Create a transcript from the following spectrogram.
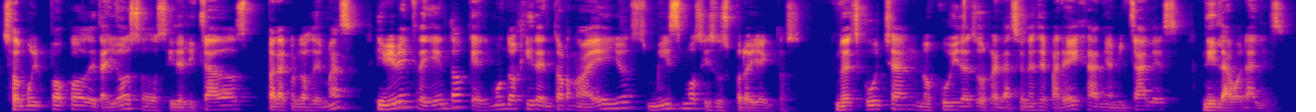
Son muy poco detallosos y delicados para con los demás y viven creyendo que el mundo gira en torno a ellos mismos y sus proyectos. No escuchan, no cuidan sus relaciones de pareja, ni amicales, ni laborales.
